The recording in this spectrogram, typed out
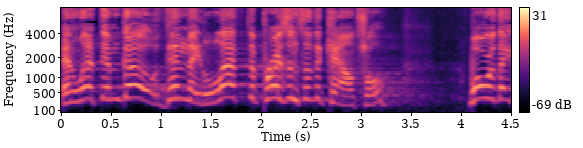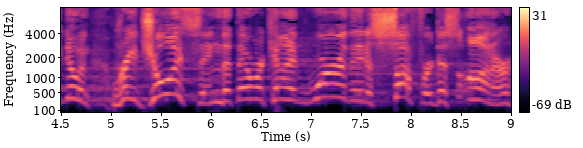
and let them go. Then they left the presence of the council what were they doing? Rejoicing that they were counted worthy to suffer dishonor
